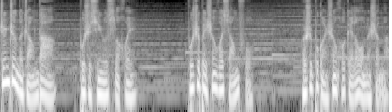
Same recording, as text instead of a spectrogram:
真正的长大，不是心如死灰，不是被生活降服，而是不管生活给了我们什么，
